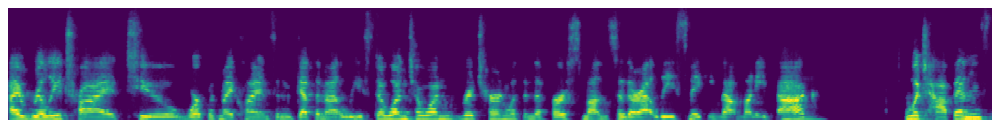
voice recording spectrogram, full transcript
I really try to work with my clients and get them at least a one to one return within the first month. So they're at least making that money back, mm. which happens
